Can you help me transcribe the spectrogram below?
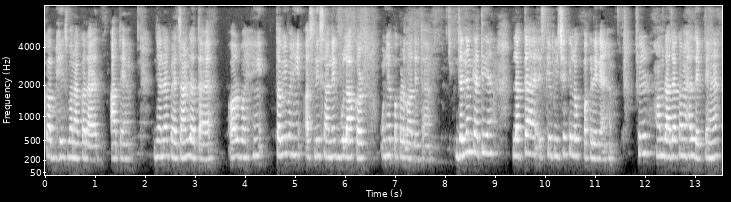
का भेष बनाकर आए, आते हैं। जनर पहचान जाता है और वहीं तभी वहीं असली सैनिक बुलाकर उन्हें पकड़वा देता है। जनजन कहती है, लगता है इसके पीछे के लोग पकड़े गए हैं। फिर हम राजा का महल देखते हैं,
